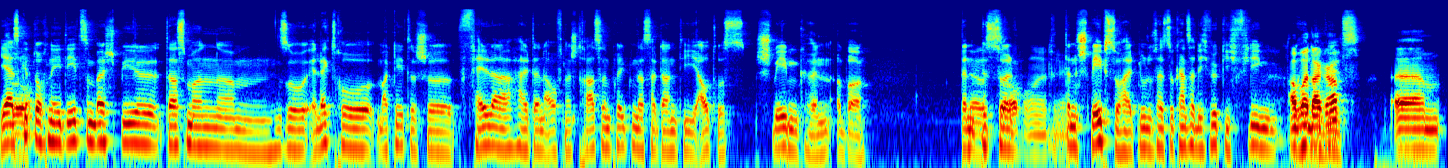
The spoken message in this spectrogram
Ja, es So. gibt auch eine Idee zum Beispiel, dass man ähm, so elektromagnetische Felder halt dann auf eine Straße bringt und dass halt dann die Autos schweben können, aber dann Ja, bist ist du halt, unnötig. dann schwebst du halt nur, das heißt, du kannst halt nicht wirklich fliegen. Aber da gab's, ähm,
